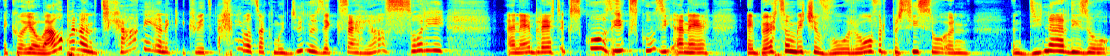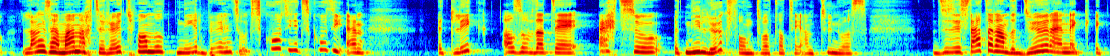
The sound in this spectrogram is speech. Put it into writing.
Ik wil jou helpen en het gaat niet. En ik, ik weet echt niet wat ik moet doen. Dus ik zeg, ja, sorry. En hij blijft, excusie, excusie. En hij, hij buigt zo'n beetje voorover. Precies zo een, een dienaar die zo langzaamaan achteruit wandelt, neerbuigend. Zo, excusie, excusie. En het leek alsof dat hij echt zo het niet leuk vond wat dat hij aan het doen was. Dus hij staat daar aan de deur en ik, ik,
